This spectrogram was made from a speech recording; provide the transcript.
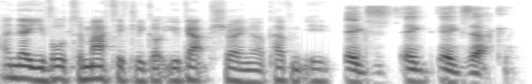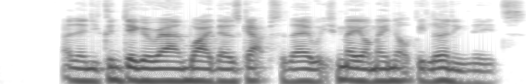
and there you've automatically got your gaps showing up, haven't you? Ex- exactly. And then you can dig around why those gaps are there, which may or may not be learning needs.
